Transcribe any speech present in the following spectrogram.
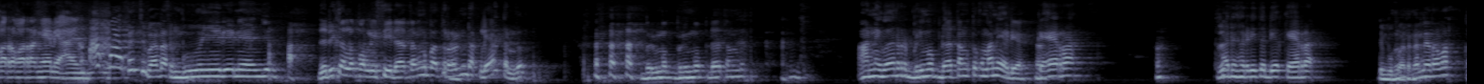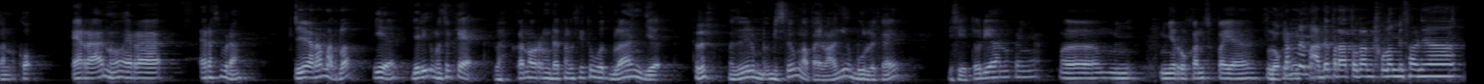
orang-orangnya nih anjing. Gimana? Sembunyi dia nih anjing. Jadi kalau polisi datang patroli enggak kelihatan kok. Brimob Brimob datang tuh. Aneh banget Brimob datang tuh ke mana ya dia? Ke era. Hah? Ada hari itu dia ke era. Dibubarkan ya Ramar? Kan kok era no era era seberang. Iya Ramar lah. Iya, jadi maksudnya kayak lah kan orang datang ke situ buat belanja. Terus? Maksudnya habis itu ngapain lagi boleh kayak di situ dia anu kayaknya eh, menye- menyerukan supaya Lo kan memang ada peraturan kalau misalnya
